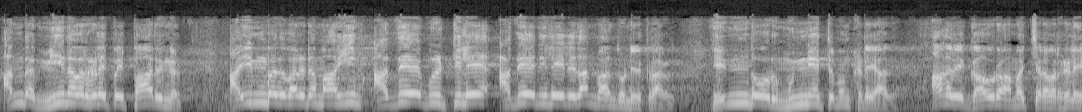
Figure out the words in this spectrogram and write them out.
அந்த மீனவர்களை போய் பாருங்கள். ஐம்பது வருடமாகியும் அதே வீட்டிலே அதே நிலையிலே தான் வாழ்ந்து கொண்டிருக்கிறார்கள். எந்த ஒரு முன்னேற்றமும் கிடையாது. ஆகவே கௌரவ அமைச்சர் அவர்களே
